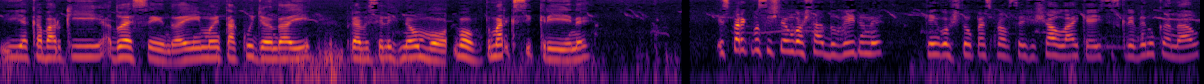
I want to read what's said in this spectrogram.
e acabaram que adoecendo. Aí mãe tá cuidando aí pra ver se eles não morrem. Bom, tomara que se crie, né? Espero que vocês tenham gostado do vídeo, né? Quem gostou, peço pra vocês deixar o like aí, se inscrever no canal,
